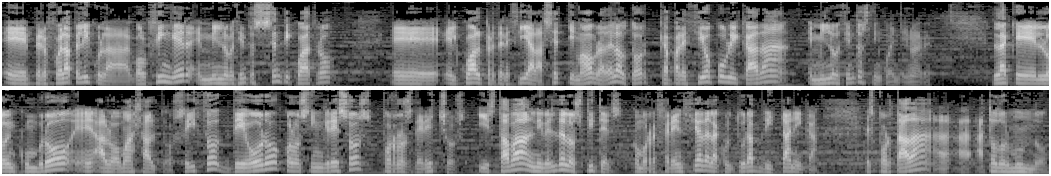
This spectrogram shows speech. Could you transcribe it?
Eh, pero fue la película Goldfinger en 1964, eh, el cual pertenecía a la séptima obra del autor, que apareció publicada en 1959 la que lo encumbró eh, a lo más alto. Se hizo de oro con los ingresos por los derechos y estaba al nivel de los Beatles como referencia de la cultura británica, exportada a, todo el mundo.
